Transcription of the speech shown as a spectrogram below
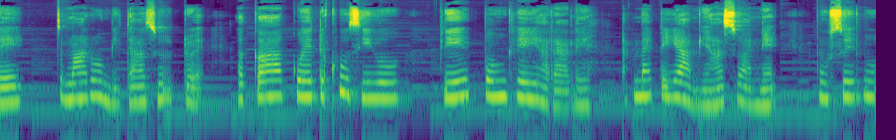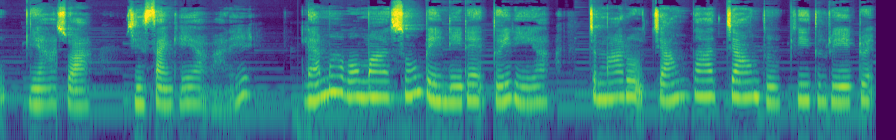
လည်းကျမတို့မိသားစုအတွက်အကားကွယ်တစ်ခုစီကိုပြေးပုံးခဲ့ရတာလေ အမတ်တရများစွာနဲ့ပူဆွေးမှုများစွာရင်ဆိုင်ခဲ့ရပါတယ်လမ်းမပေါ်မှာဆွန်းပင်နေတဲ့သွေးတွေကကျမတို့ចောင်းသားចောင်းသူပြည်သူတွေအတွက်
